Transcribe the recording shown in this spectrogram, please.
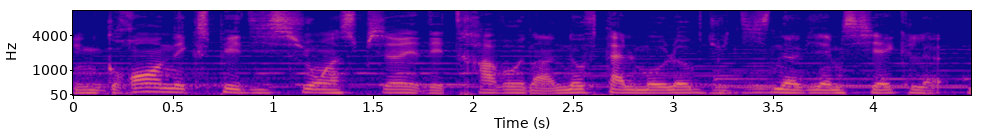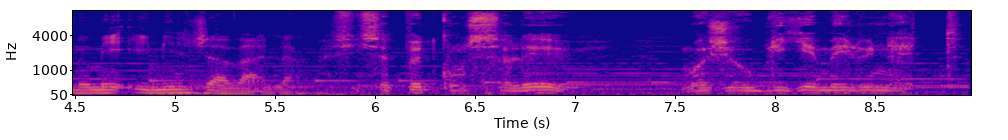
une grande expédition inspirée des travaux d'un ophtalmologue du 19e siècle nommé Émile Javal. Si ça peut te consoler, moi j'ai oublié mes lunettes.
